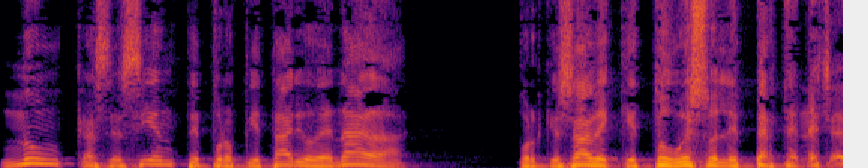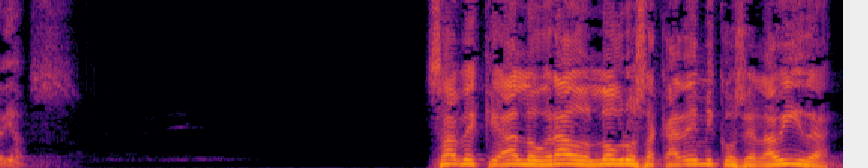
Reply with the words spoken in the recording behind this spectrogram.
nunca se siente propietario de nada porque sabe que todo eso le pertenece a Dios. Sabe que ha logrado logros académicos en la vida,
